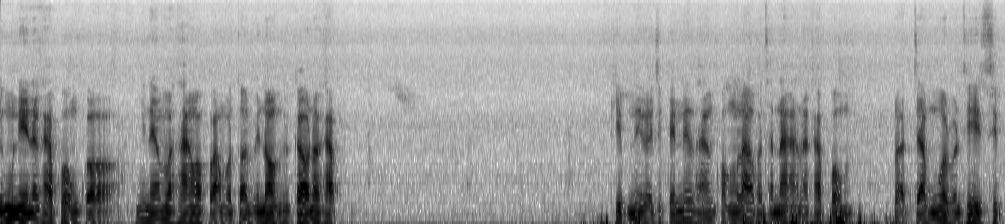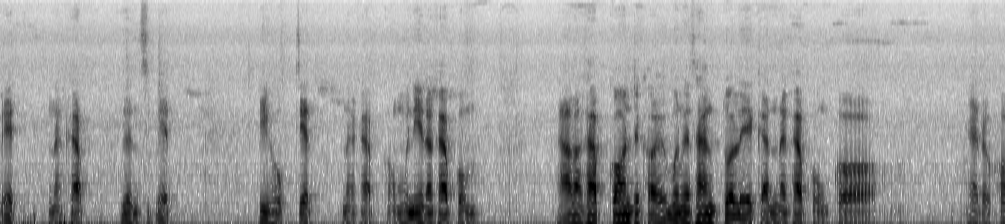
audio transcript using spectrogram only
ซึ่งวันนี้นะครับ ผมก็มีแนวมาทางมาฝากมาตอนพี่น้องคือเก้านะครับ คลิปนี้ก็จะเป็นแนวทางของเราพัฒนานะครับ ผมประจำงวดวันที่ 11 นะครับ เดือน 11 ปี 67 นะครับ ของมื้อนี้นะครับ ผมเอาละครับก่อนจะขอไปเบิ่งแนวทางตัวเลขกันนะครับ ผมก็แอดขอ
